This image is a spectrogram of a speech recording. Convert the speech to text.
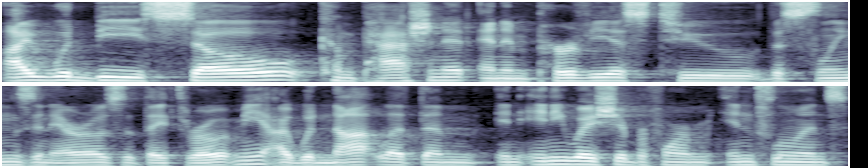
I would be so compassionate and impervious to the slings and arrows that they throw at me. I would not let them in any way, shape, or form influence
